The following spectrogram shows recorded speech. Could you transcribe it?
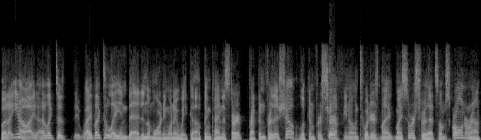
But uh, you know, I, I like to I like to lay in bed in the morning when I wake up and kind of start prepping for this show, looking for Sure. stuff. You know, and Twitter's my my source for that. So I'm scrolling around.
